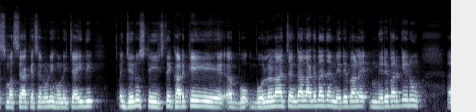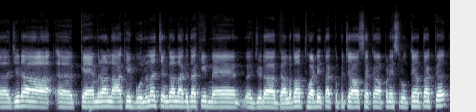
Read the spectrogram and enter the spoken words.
ਸਮੱਸਿਆ ਕਿਸੇ ਨੂੰ ਨਹੀਂ ਹੋਣੀ ਚਾਹੀਦੀ। ਜਿਹਨੂੰ ਸਟੇਜ ਤੇ ਖੜ ਕੇ ਬੋ- ਬੋਲਣਾ ਚੰਗਾ ਲੱਗਦਾ ਜਾਂ ਮੇਰੇ ਵਾਲੇ, ਮੇਰੇ ਵਰਗੇ ਨੂੰ ਜਿਹੜਾ ਕੈਮਰਾ ਲਾ ਕੇ ਬੋਲਣਾ ਚੰਗਾ ਲੱਗਦਾ ਕਿ ਮੈਂ ਜਿਹੜਾ ਗੱਲਬਾਤ ਤੁਹਾਡੇ ਤੱਕ ਪਹੁੰਚਾ ਸਕਾਂ, ਆਪਣੇ ਸਰੋਤਿਆਂ ਤੱਕ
